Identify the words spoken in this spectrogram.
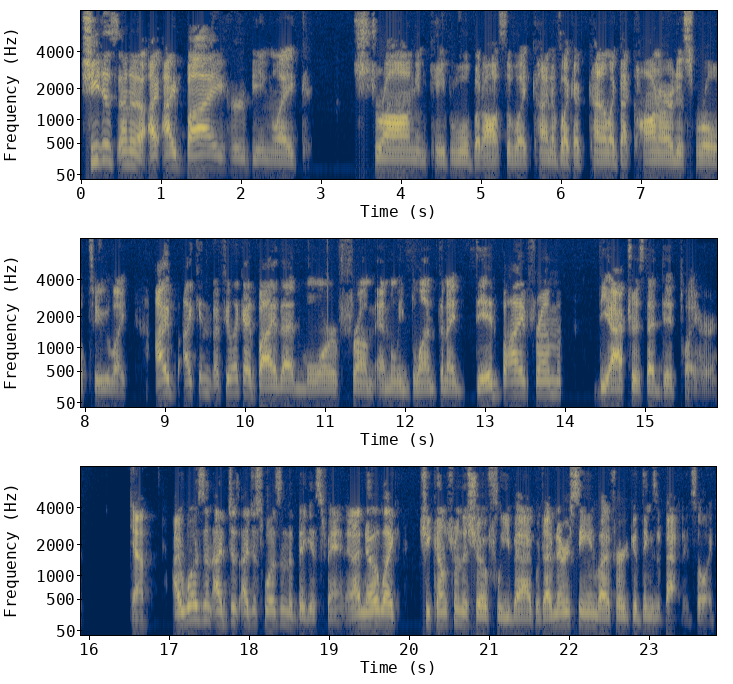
She just I don't know. I I buy her being like strong and capable, but also like kind of like a kind of like that con artist role too. Like I I can I feel like I buy that more from Emily Blunt than I did buy from the actress that did play her. Yeah. I wasn't I just I just wasn't the biggest fan. And I know like she comes from the show Fleabag, which I've never seen, but I've heard good things about it. So like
